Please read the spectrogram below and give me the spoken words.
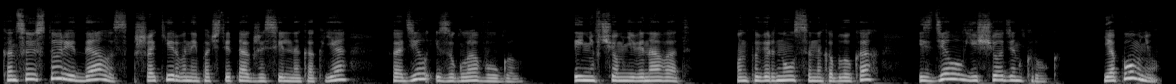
К концу истории Даллас, шокированный почти так же сильно, как я, ходил из угла в угол. «Ты ни в чем не виноват». Он повернулся на каблуках и сделал еще один круг. «Я помню,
